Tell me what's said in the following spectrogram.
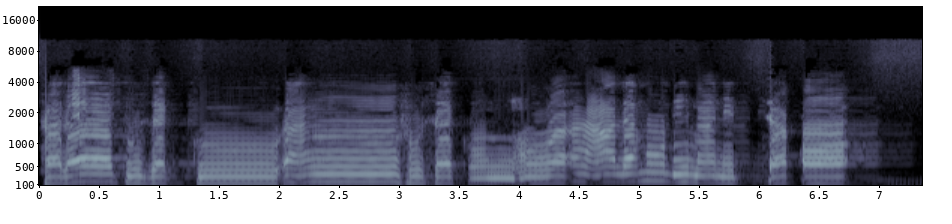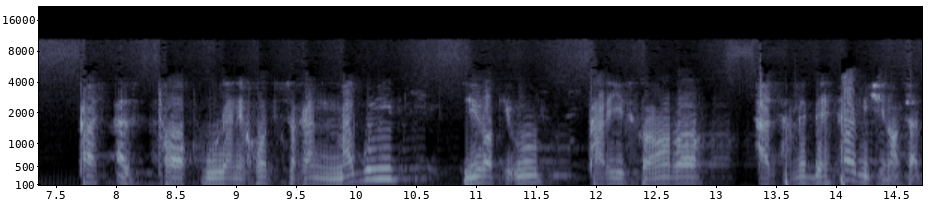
فلا تزکو انفسکم هو اعلم بمن اتقا. پس از پاک بودن خود سخن مگویید زیرا که او پرهیزکاران را از همه بهتر می‌شناسد.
